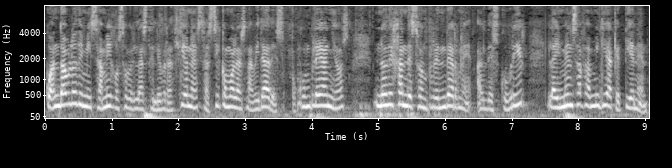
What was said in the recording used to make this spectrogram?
Cuando hablo de mis amigos sobre las celebraciones, así como las navidades o cumpleaños, no dejan de sorprenderme al descubrir la inmensa familia que tienen,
